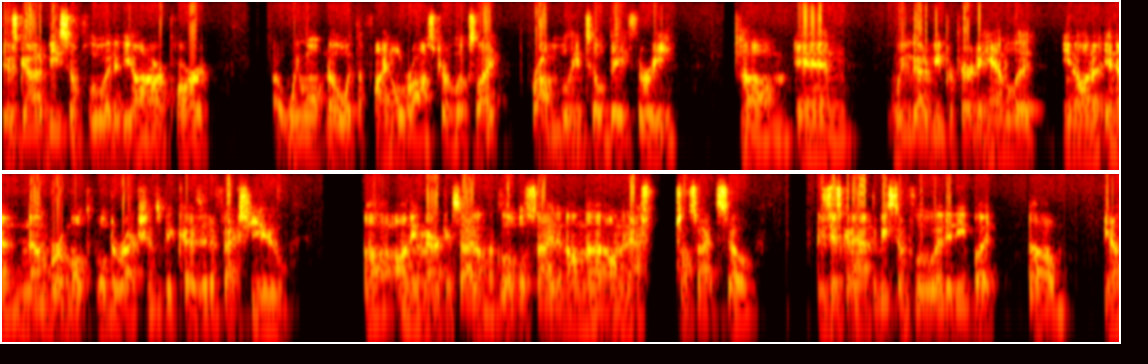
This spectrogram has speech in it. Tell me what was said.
there's got to be some fluidity on our part. Uh, we won't know what the final roster looks like probably until day three, um, and we've got to be prepared to handle it. You know, in a, in a number of multiple directions because it affects you uh, on the American side, on the global side, and on the on the national side. So there's just going to have to be some fluidity, but um, you know,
